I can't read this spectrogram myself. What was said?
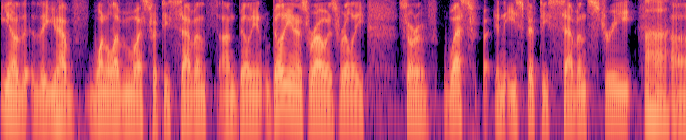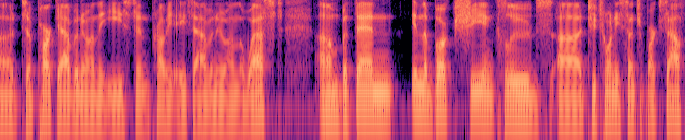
you know, the, the, you have 111 West 57th on Billion Billionaires Row is really sort of west and East 57th Street uh to Park Avenue on the east and probably 8th Avenue on the west. Um, but then in the book, she includes uh, 220 Central Park South,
